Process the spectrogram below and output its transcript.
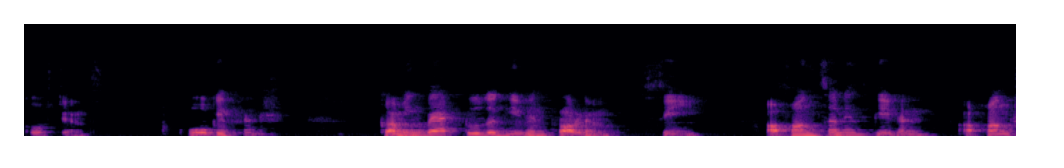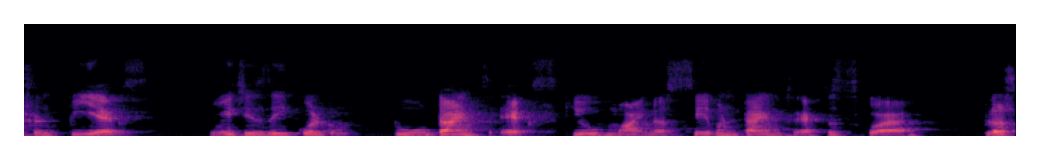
questions. Okay friends. Coming back to the given problem, a function is given, a function px which is equal to 2 times x cube minus 7 times x square plus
